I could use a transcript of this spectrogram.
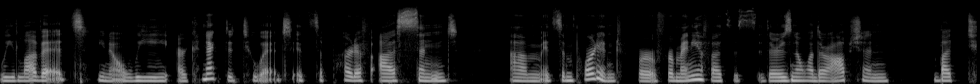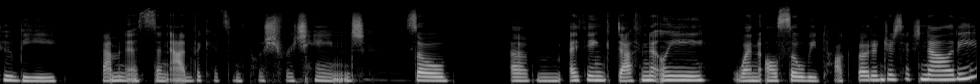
we love it you know we are connected to it. It's a part of us and um, it's important for for many of us. There is no other option but to be feminists and advocates and push for change. So um, I think definitely when also we talk about intersectionality,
